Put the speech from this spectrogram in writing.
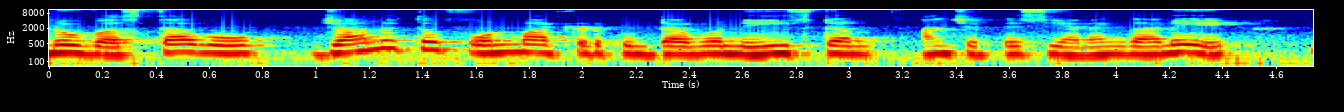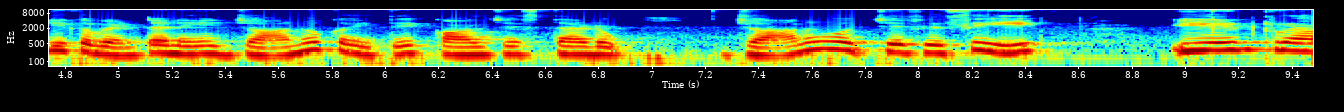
నువ్వు వస్తావో జానుతో ఫోన్ మాట్లాడుకుంటావో నీ ఇష్టం అని చెప్పేసి అనగానే ఇక వెంటనే జానుకైతే కాల్ చేస్తాడు. జాను వచ్చేసేసి ఏంట్రా?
